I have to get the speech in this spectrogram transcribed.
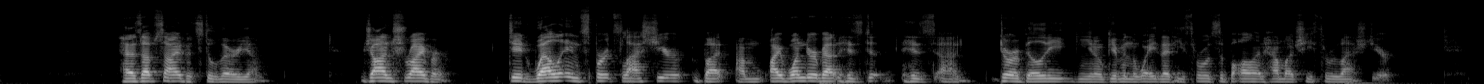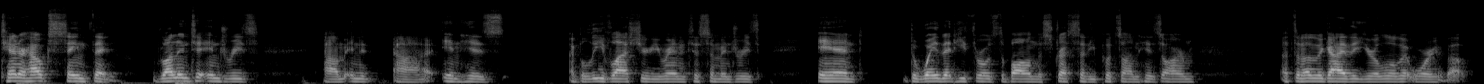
Has upside, but still very young. John Schreiber did well in spurts last year, but um, I wonder about his his uh, durability, you know, given the way that he throws the ball and how much he threw last year. Tanner Houck, same thing. Run into injuries. Um, in uh, in his, I believe last year he ran into some injuries, and the way that he throws the ball and the stress that he puts on his arm, that's another guy that you're a little bit worried about.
